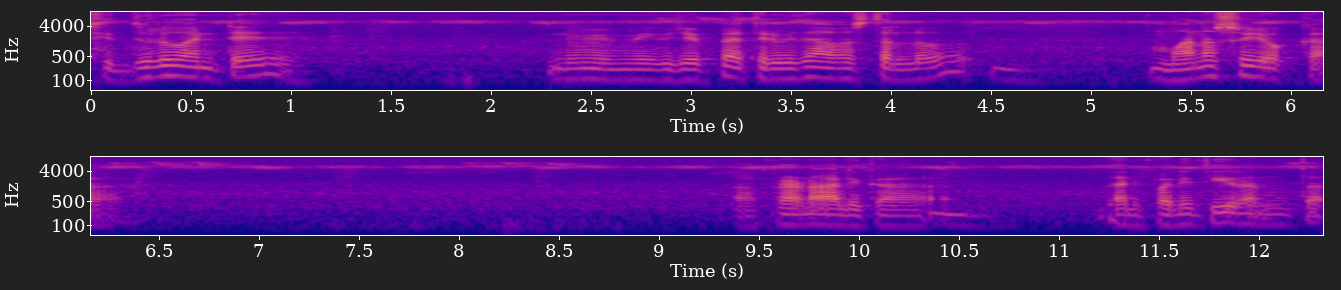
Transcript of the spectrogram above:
సిద్ధులు అంటే మీకు చెప్పే త్రివిధ అవస్థల్లో మనసు యొక్క ఆ ప్రణాళిక దాని పనితీరంతా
